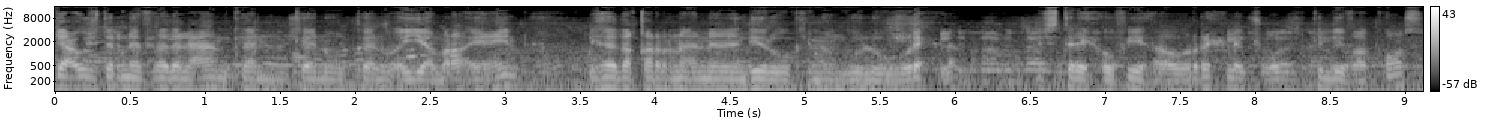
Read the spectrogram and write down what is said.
كاع واش درنا في هذا العام كان كانوا كانوا أيام رائعين. لهذا قررنا أننا نديروا كما نقولوا رحلة نستريحوا فيها والرحلة شغل كل فاكونس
